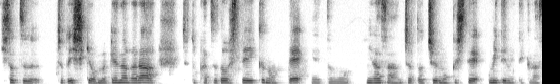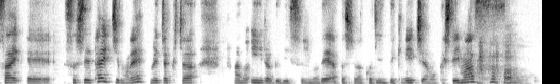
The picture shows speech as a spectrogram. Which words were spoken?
一つ、ちょっと意識を向けながら、ちょっと活動していくので、えっ、と、皆さんちょっと注目して見てみてください。えーそして、太一もね、めちゃくちゃ、あの、いいラグビーするので、私は個人的に注目しています。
